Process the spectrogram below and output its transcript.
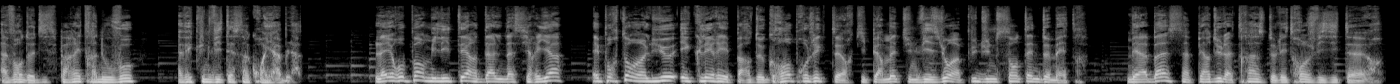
avant de disparaître à nouveau avec une vitesse incroyable. L'aéroport militaire d'Al-Nasiria est pourtant un lieu éclairé par de grands projecteurs qui permettent une vision à plus d'une centaine de mètres. Mais Abbas a perdu la trace de l'étrange visiteur.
